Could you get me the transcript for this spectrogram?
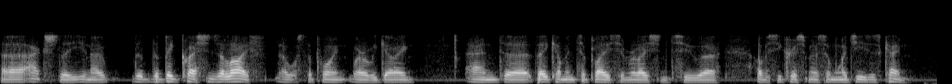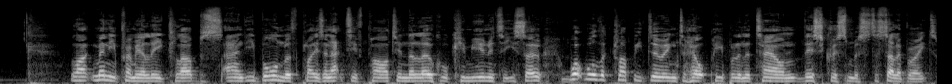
Uh, actually, you know, the the big questions of life. Uh, what's the point? Where are we going? And uh, they come into place in relation to obviously Christmas and why Jesus came. Like many Premier League clubs, Andy Bournemouth plays an active part in the local community. So, what will the club be doing to help people in the town this Christmas to celebrate?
